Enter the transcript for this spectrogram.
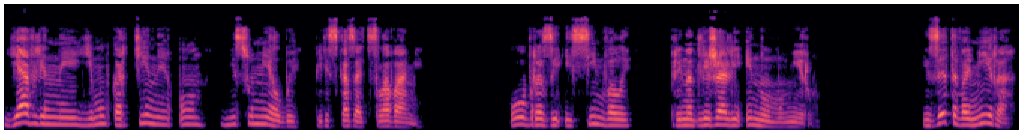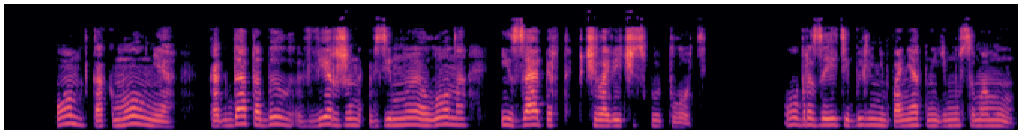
Явленные ему картины он не сумел бы пересказать словами. Образы и символы принадлежали иному миру. Из этого мира он, как молния, когда-то был ввержен в земное лоно и заперт в человеческую плоть. Образы эти были непонятны ему самому,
